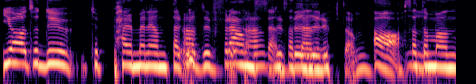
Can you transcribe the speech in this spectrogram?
ja alltså du typ permanentar upp du, fransen. ja, du böjer den, upp dem. Ja, så att om man,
